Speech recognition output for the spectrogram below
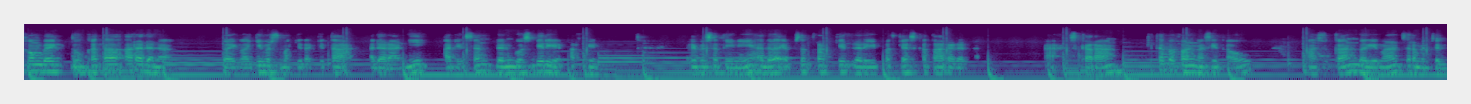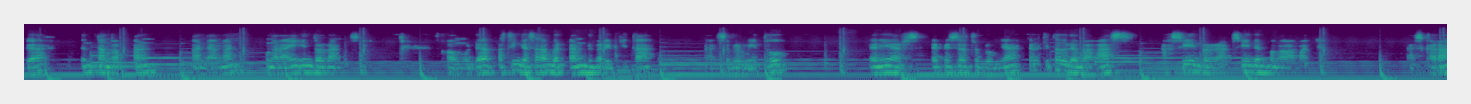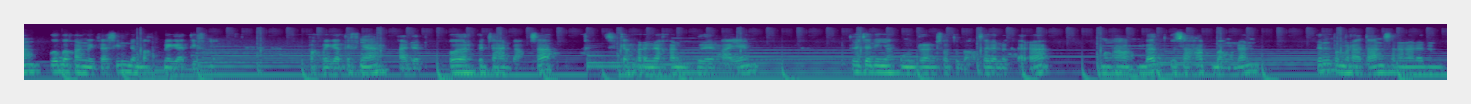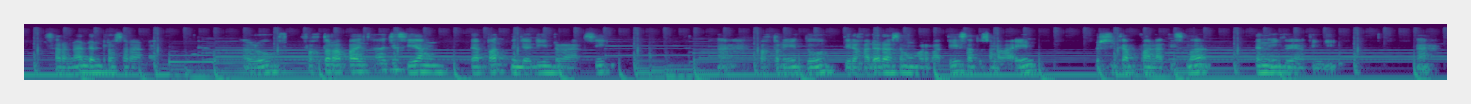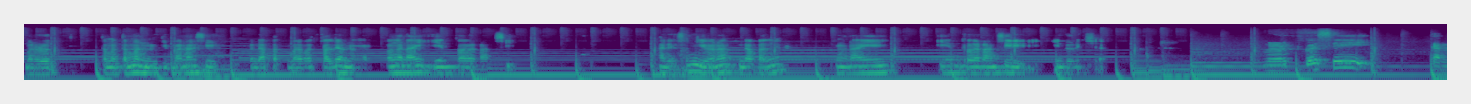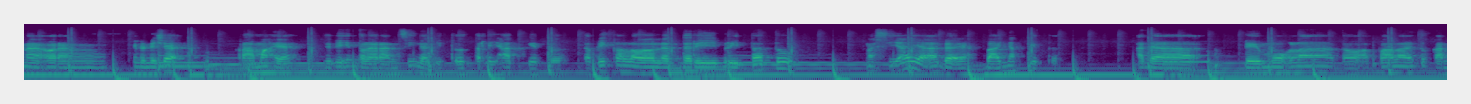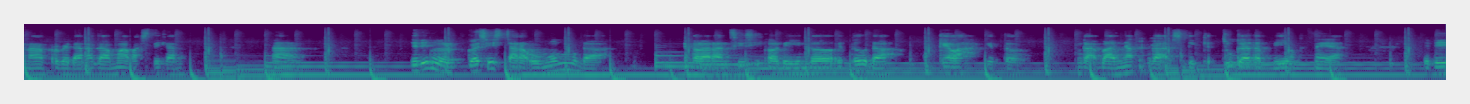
Welcome back to Kata Aradana. Balik lagi bersama kita-kita. Ada Rani, Adesan, dan gue sendiri, Arvin. Episode ini adalah episode terakhir dari podcast Kata Aradana. Nah, sekarang kita bakal ngasih tahu masukan bagaimana cara mencegah dan tanggapan pandangan mengenai intoleransi. Kalau muda pasti nggak sabar kan dengerin kita. Nah, sebelum itu, dan years, episode sebelumnya kan kita udah bahas aksi intoleransi dan pengalamannya. Nah sekarang gue bakal ngejelasin dampak negatifnya. Dampak negatifnya ada perpecahan bangsa, sikap merendahkan budaya lain, terjadinya kemunduran suatu bangsa dan negara, menghambat usaha pembangunan dan pemerataan sarana dan sarana dan prasarana. Lalu faktor apa aja sih yang dapat menjadi intoleransi? Nah, faktornya itu tidak ada rasa menghormati satu sama lain, bersikap fanatisme, dan ego yang tinggi. Nah, menurut teman-teman gimana sih pendapat pendapat kalian mengenai intoleransi? Adesan gimana pendapatnya mengenai intoleransi di Indonesia? Menurut gue sih karena orang Indonesia ramah ya, jadi intoleransi nggak gitu terlihat gitu. Tapi kalau lihat dari berita tuh masih ya ada ya banyak gitu. Ada demo lah atau apalah itu karena perbedaan agama pasti kan Nah, jadi menurut gue sih secara umum udah intoleransi sih kalau di Indo itu udah oke okay lah gitu. Nggak banyak, nggak sedikit juga tapi maksudnya ya. Jadi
